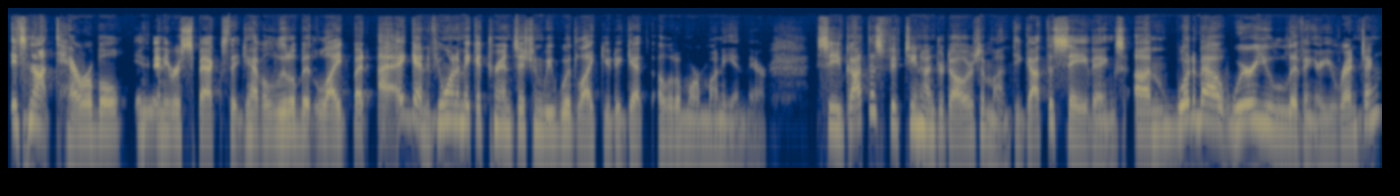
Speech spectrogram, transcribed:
it's not terrible in many respects that you have a little bit light. But again, if you want to make a transition, we would like you to get a little more money in there. So you've got this fifteen hundred dollars a month. You got the savings. Um, what about where are you living? Are you renting?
